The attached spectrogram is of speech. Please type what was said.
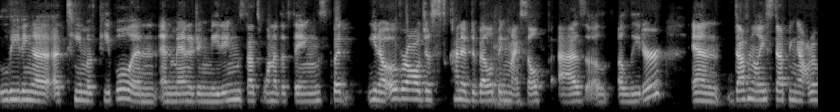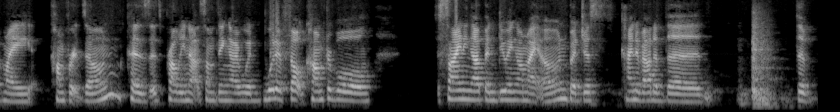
leading a, a, team of people and and managing meetings. That's one of the things. But you know overall just kind of developing myself as a, a leader and definitely stepping out of my comfort zone because it's probably not something i would would have felt comfortable signing up and doing on my own but just kind of out of the the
